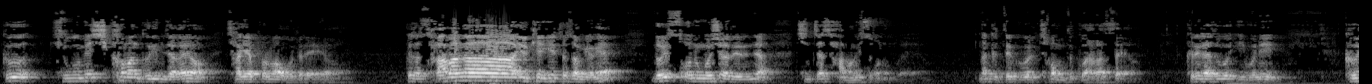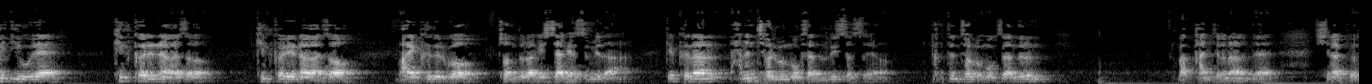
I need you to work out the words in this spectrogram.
그 죽음의 시커먼 그림자가요, 자기 앞으로 막 오더래요. 그래서 사망아, 이렇게 얘기했죠, 성경에. 너희 쏘는 것이 어디 있느냐? 진짜 사망이 쏘는 거예요. 난 그때 그걸 처음 듣고 알았어요. 그래가지고 이분이 그 이후에 길거리 나가서, 길거리 나가서 마이크 들고 전도를 하기 시작했습니다. 그날 많은 젊은 목사들도 있었어요. 어떤 젊은 목사들은 막 간증을 하는데 신학교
